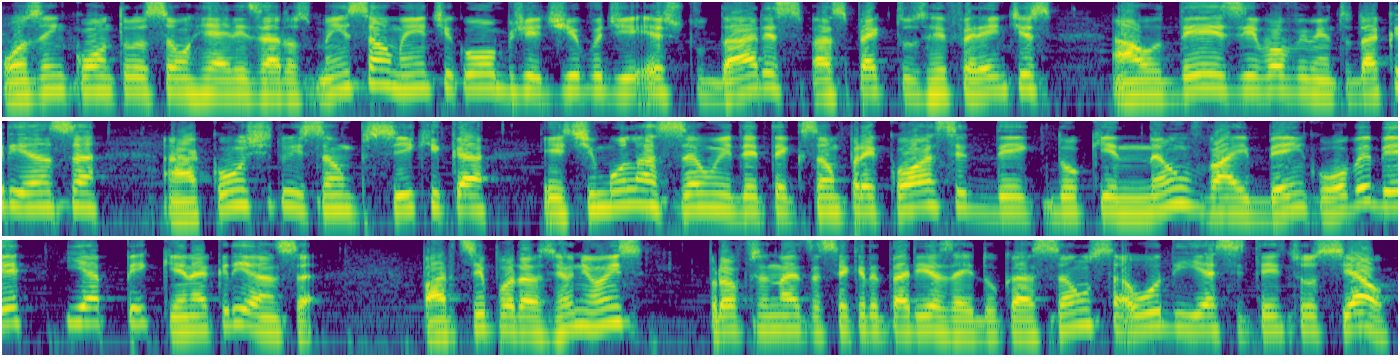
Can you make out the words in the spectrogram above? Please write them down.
Os encontros são realizados mensalmente com o objetivo de estudar aspectos referentes ao desenvolvimento da criança, à constituição psíquica, estimulação e detecção precoce de, do que não vai bem com o bebê e a pequena criança. Participam das reuniões profissionais das secretarias da Educação, Saúde e Assistência Social,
